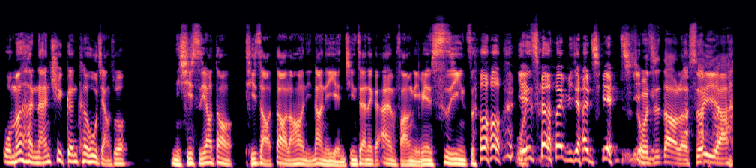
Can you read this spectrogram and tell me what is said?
我们很难去跟客户讲说：“你其实要到提早到，然后你让你眼睛在那个暗房里面适应之后，颜色会比较接近。我知道了，所以啊，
